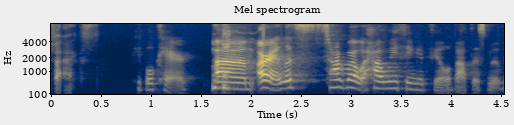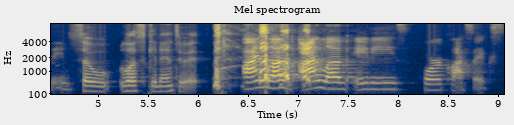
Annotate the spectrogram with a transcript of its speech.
Facts. People care. Um, all right, let's talk about how we think and feel about this movie. So let's get into it. I love I love 80s horror classics.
